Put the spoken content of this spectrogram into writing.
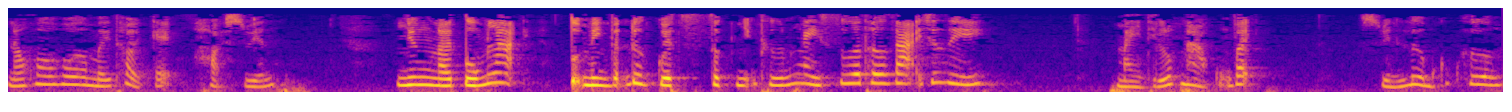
nó hô hô mấy thỏi kẹo, hỏi Xuyến. Nhưng nói túm lại, tụi mình vẫn được quyệt sực những thứ ngày xưa thơ dại chứ gì. Mày thì lúc nào cũng vậy. Xuyến lườm Cúc Hương.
